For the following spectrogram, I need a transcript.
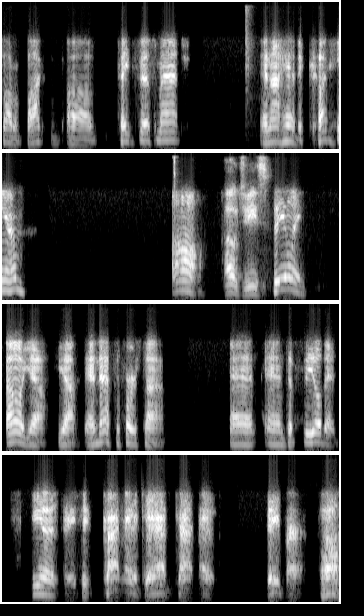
sort of box, uh, tape fist match, and I had to cut him. Oh. Oh, geez. Feeling. Oh yeah, yeah, and that's the first time. And and to feel that skin, he said, "Cut me, kid, cut me deeper." Oh,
